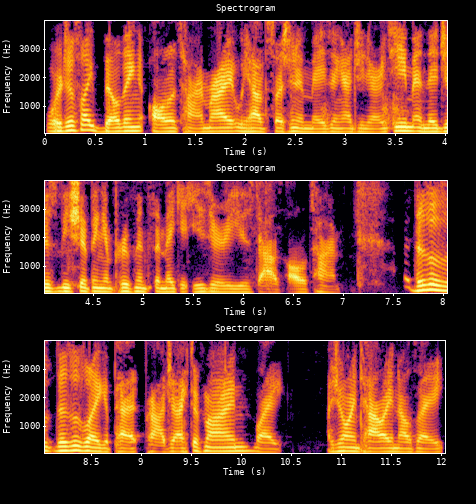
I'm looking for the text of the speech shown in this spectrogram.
we're just like building all the time, right? We have such an amazing engineering team, and they just be shipping improvements that make it easier to use DAOs all the time. This is this is like a pet project of mine. Like I joined Tally, and I was like,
